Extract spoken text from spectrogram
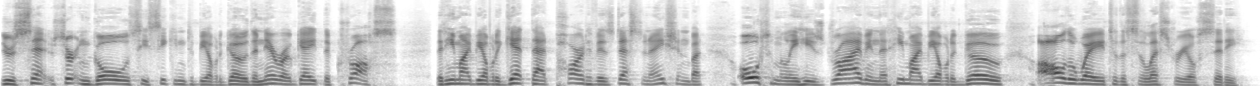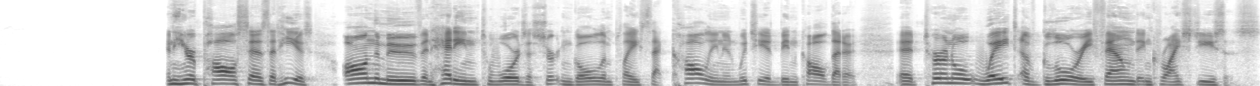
There's certain goals he's seeking to be able to go the narrow gate, the cross, that he might be able to get that part of his destination. But ultimately, he's driving that he might be able to go all the way to the celestial city. And here Paul says that he is on the move and heading towards a certain goal and place, that calling in which he had been called, that eternal weight of glory found in Christ Jesus.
